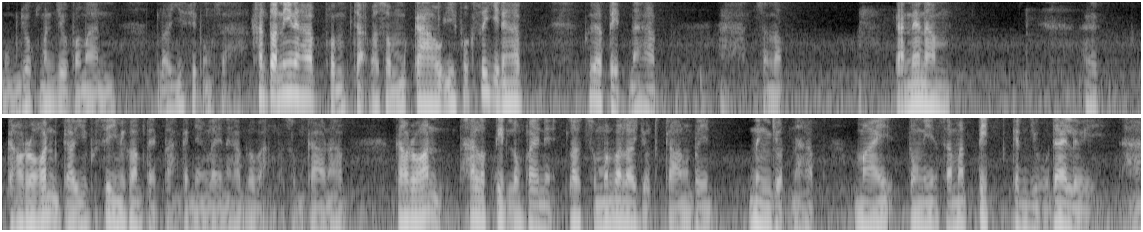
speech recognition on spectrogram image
มุมยกมันอยู่ประมาณ 120 องศา ขั้นตอนนี้นะครับ ผมจะผสมกาวอีพ็อกซี่นะครับ เพื่อติดนะครับสำหรับการแนะนำ กาวร้อนกาวอีพ็อกซี่มีความแตกต่างกันอย่างไรนะครับ ระหว่างผสมกาวนะครับ กาวร้อนถ้าเราติดลงไปเนี่ยเราสมมติว่าเราหยดกาวลงไป 1 หยดนะครับ ไม้ตรงนี้สามารถติดกันอยู่ได้เลยอ่า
